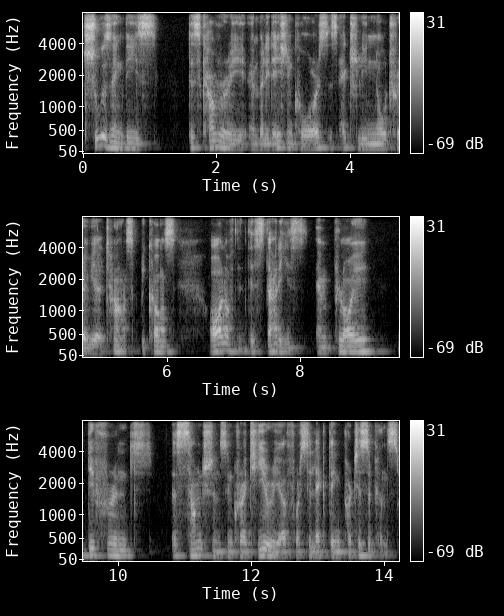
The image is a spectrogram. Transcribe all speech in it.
choosing these discovery and validation cohorts is actually no trivial task because all of the, the studies employ different assumptions and criteria for selecting participants.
